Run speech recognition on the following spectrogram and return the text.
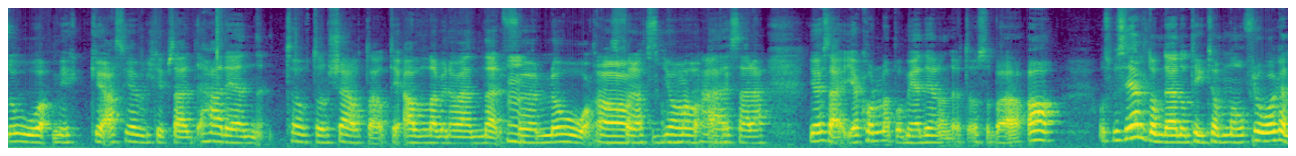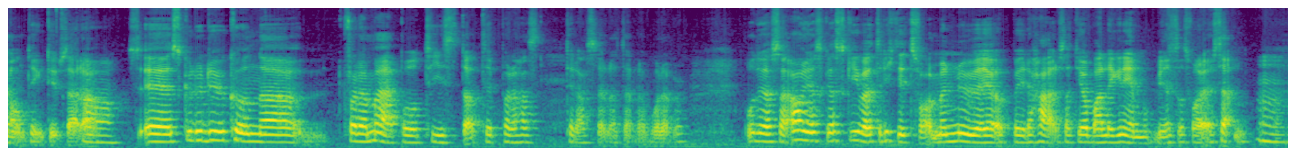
så mycket. Alltså jag vill typ så här, det här är en total shoutout till alla mina vänner. Mm. Förlåt. Ja, för att jag är så här, jag är så här, jag kollar på meddelandet och så bara, ja. Och speciellt om det är någonting som någon frågar någonting typ så här. Ja. Eh, skulle du kunna följa med på tisdag till, på det här, till det här stället eller whatever? Och då är jag så här, ja jag ska skriva ett riktigt svar men nu är jag uppe i det här så att jag bara lägger ner mobilen så svarar jag sen. Mm.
